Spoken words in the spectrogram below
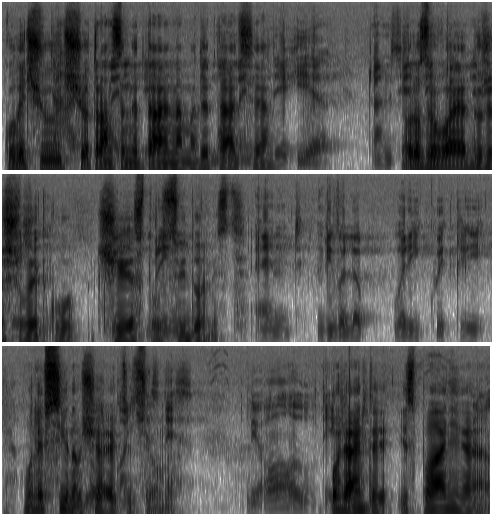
коли чують, що трансцендентальна медитація розвиває дуже швидку, чисту свідомість. Вони всі навчаються цьому. Погляньте, Іспанія,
